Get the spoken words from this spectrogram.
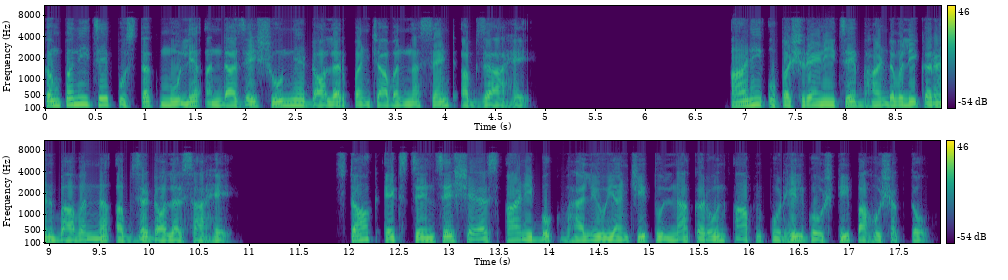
कंपनीचे पुस्तक मूल्य अंदाजे शून्य डॉलर पंचावन्न सेंट अब्ज आहे. आणि उपश्रेणीचे भांडवलीकरण बावन्न अब्ज डॉलर्स आहे. स्टॉक एक्सचेंजचे शेअर्स आणि बुक व्हॅल्यू यांची तुलना करून आपण पुढील गोष्टी पाहू शकतो.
